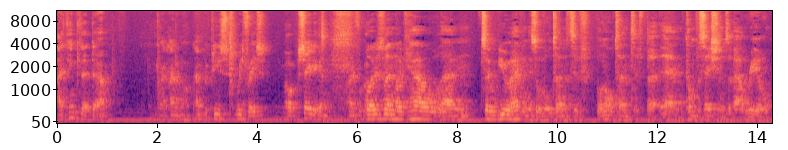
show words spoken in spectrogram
I think that, uh, well, I don't know. Uh, please rephrase or say it again. I forgot. Well, I just like how. Um, so you were having this sort of alternative, well, not alternative, but um, conversations about real,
